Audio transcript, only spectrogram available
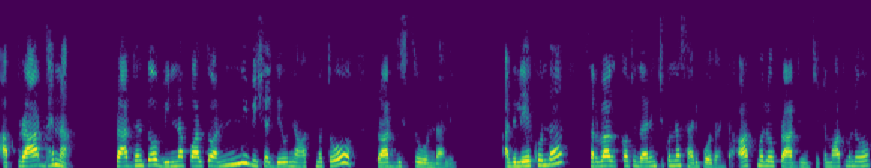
ఆ ప్రార్థన ప్రార్థనతో విన్నపాలతో అన్ని విషయాలు దేవుని ఆత్మతో ప్రార్థిస్తూ ఉండాలి. అది లేకుండా సర్వాగకవచం ధరించుకున్నా సరిపోదంట. ఆత్మలో ప్రార్థించటం ఆత్మలో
